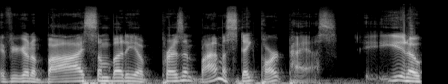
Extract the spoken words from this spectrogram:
if you're gonna buy somebody a present, buy them a steak part pass. You know,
